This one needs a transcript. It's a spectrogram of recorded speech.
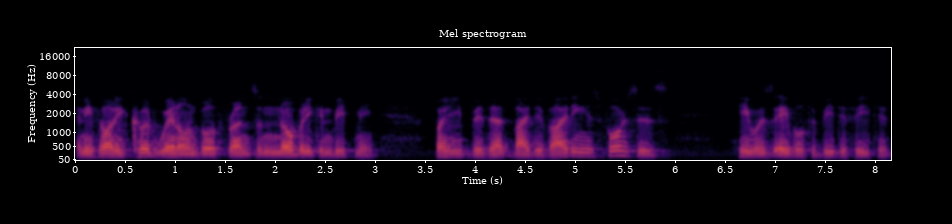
and he thought he could win on both fronts and nobody can beat me. But he, by dividing his forces, he was able to be defeated.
